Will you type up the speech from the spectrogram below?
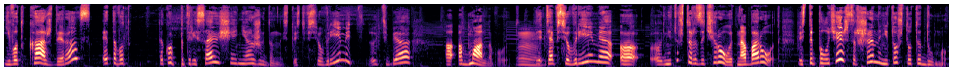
И вот каждый раз это вот такая потрясающая неожиданность. То есть все время т- тебя а, обманывают. М. Т- Тебя все время а, а, не то что разочаровывают, наоборот. То есть ты получаешь совершенно не то, что ты думал.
